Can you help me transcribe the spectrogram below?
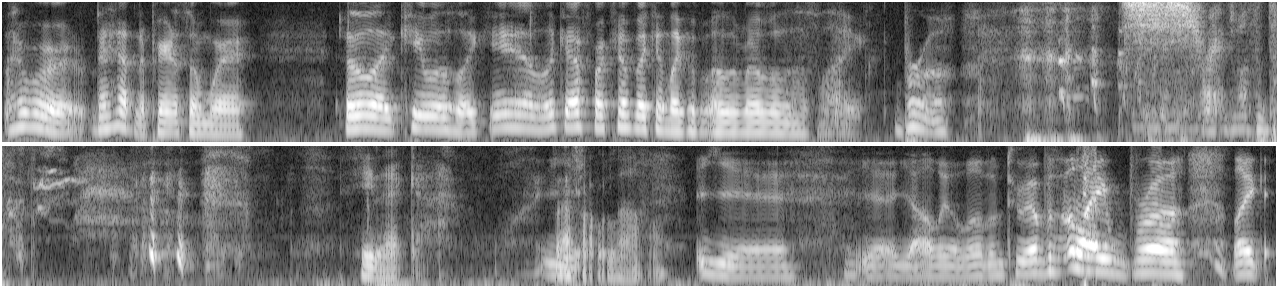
they were they had an appearance somewhere. And like he was like, yeah, look out for a comeback, and like the other members was like, Bruh. shh, we ain't supposed to talk. He that guy. That's yeah. why we love him. Yeah, yeah, y'all will love him too. episodes. Like, bruh, like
